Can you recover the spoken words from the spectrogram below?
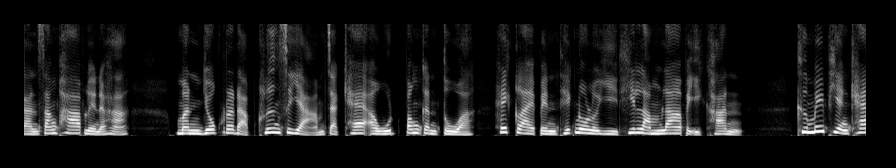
การสร้างภาพเลยนะคะ มันยกระดับเครื่องสยามจากแค่อาวุธป้องกันตัว ให้กลายเป็นเทคโนโลยีที่ล้ำล่าไปอีกขั้น คือไม่เพียงแค่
